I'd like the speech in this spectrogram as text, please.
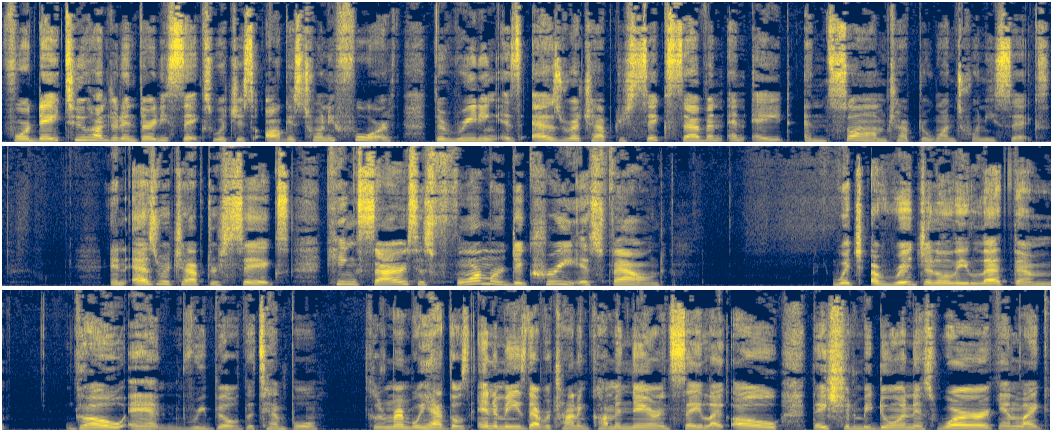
for day 236 which is august 24th the reading is ezra chapter 6 7 and 8 and psalm chapter 126 in ezra chapter 6 king cyrus's former decree is found which originally let them go and rebuild the temple because remember, we had those enemies that were trying to come in there and say, like, oh, they shouldn't be doing this work and like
